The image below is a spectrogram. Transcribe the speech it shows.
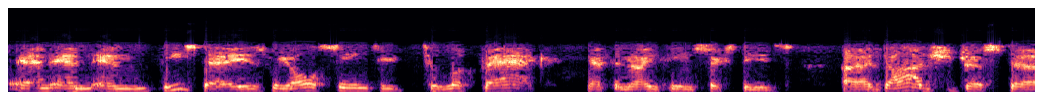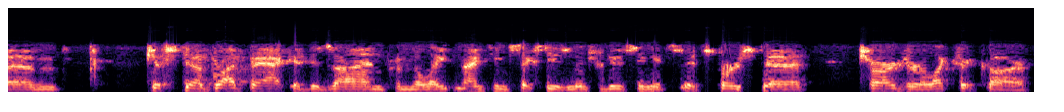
and, and, and these days, we all seem to, to look back at the 1960s. Uh, Dodge just um, just uh, brought back a design from the late 1960s and introducing its its first uh, Charger electric car.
